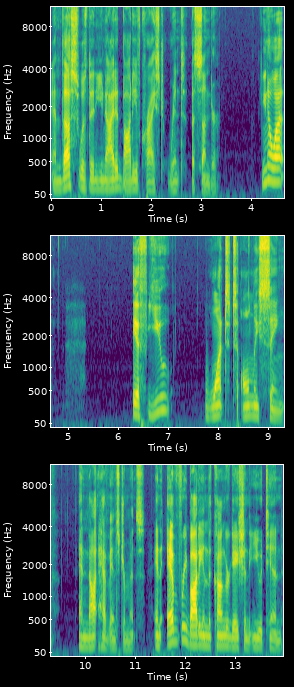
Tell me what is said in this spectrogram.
and thus was the united body of Christ rent asunder. You know what? If you want to only sing and not have instruments, and everybody in the congregation that you attend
